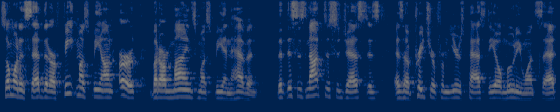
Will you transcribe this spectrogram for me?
Someone has said that our feet must be on earth, but our minds must be in heaven. That this is not to suggest, as as a preacher from years past, D.L. Moody once said,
